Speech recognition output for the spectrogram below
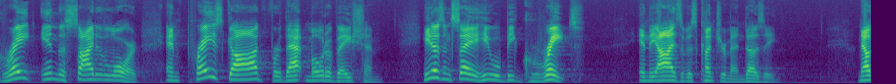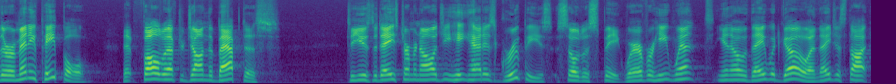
Great in the sight of the Lord. And praise God for that motivation. He doesn't say he will be great in the eyes of his countrymen, does he? Now, there are many people that followed after John the Baptist. To use today's terminology, he had his groupies, so to speak. Wherever he went, you know, they would go, and they just thought,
